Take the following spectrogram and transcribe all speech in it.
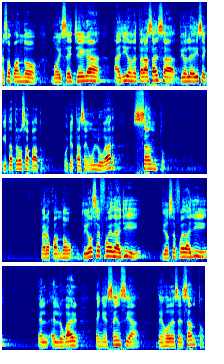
eso cuando Moisés llega allí donde está la salsa, Dios le dice, quítate los zapatos, porque estás en un lugar santo. Pero cuando Dios se fue de allí, Dios se fue de allí, el, el lugar en esencia dejó de ser santo,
